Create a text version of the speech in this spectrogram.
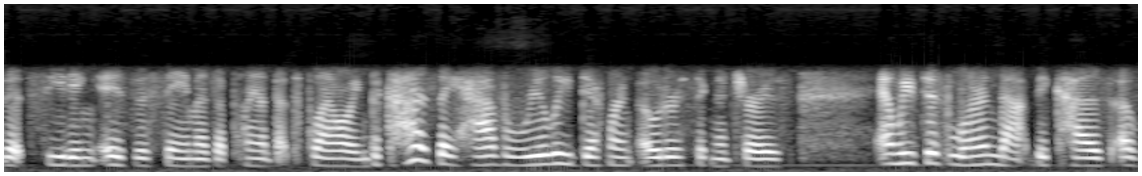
that's seeding is the same as a plant that's flowering because they have really different odor signatures. And we've just learned that because of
